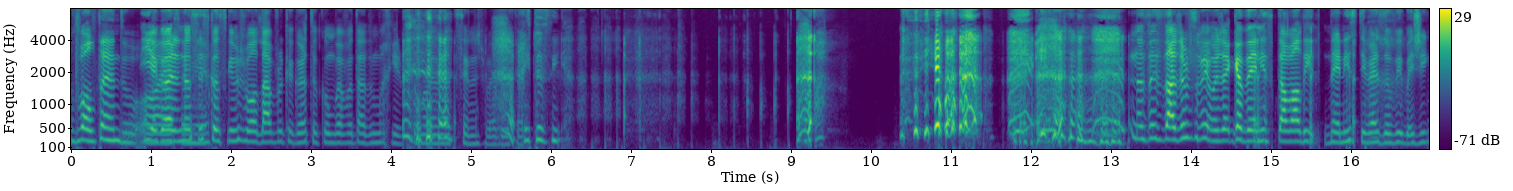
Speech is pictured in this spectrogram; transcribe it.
Voltando. E agora não sei se ASMR. conseguimos voltar porque agora estou com boa vontade de me rir. Porque lembrar de cenas. Rita assim. Não sei se estás a perceber, mas é que a Denise que estava ali, Denise, se estiveres a ouvir, beijinho,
